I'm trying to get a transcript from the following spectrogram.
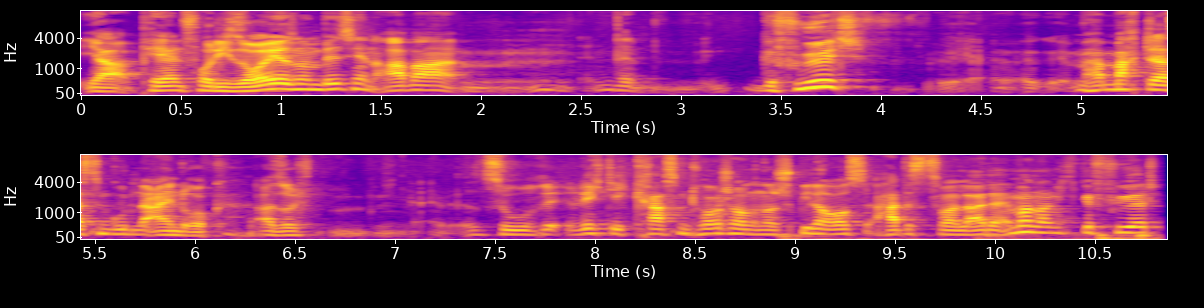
ja, Perlen vor die Säue so ein bisschen, aber mm, gefühlt äh, machte das einen guten Eindruck. Also zu ri- richtig krassen Torschancen aus Spiel heraus hat es zwar leider immer noch nicht geführt,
